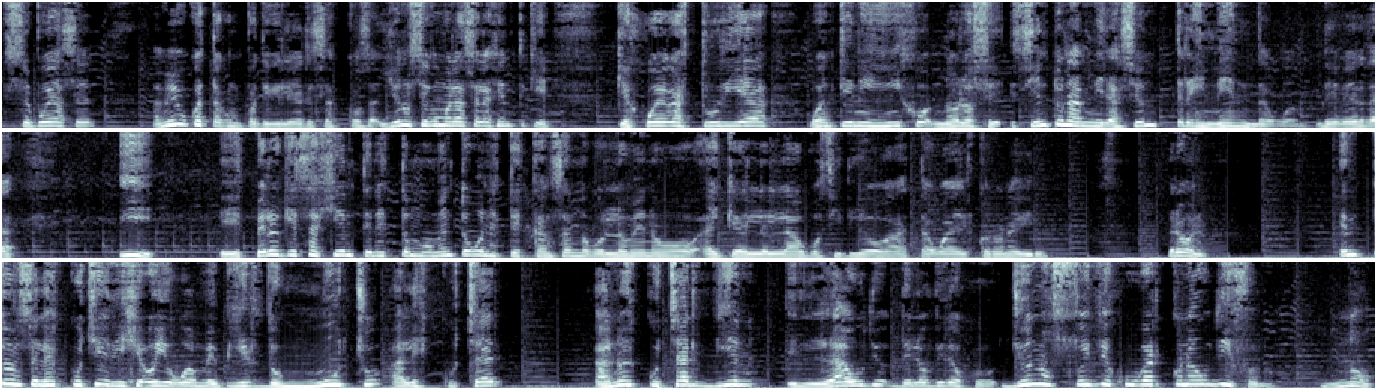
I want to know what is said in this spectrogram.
se puede hacer. A mí me cuesta compatibilizar esas cosas. Yo no sé cómo le hace la gente que, que juega, estudia, weón, tiene hijos, no lo sé. Siento una admiración tremenda, weón, de verdad. Y eh, espero que esa gente en estos momentos, bueno, esté descansando por lo menos. Hay que verle el lado positivo a esta weá del coronavirus. Pero bueno. Entonces la escuché y dije, oye, weón, me pierdo mucho al escuchar, a no escuchar bien el audio de los videojuegos. Yo no soy de jugar con audífonos, no.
